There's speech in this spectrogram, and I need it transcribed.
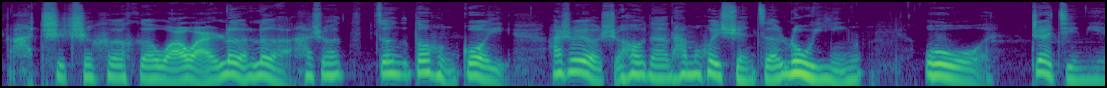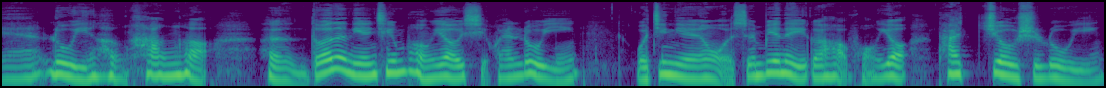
啊，吃吃喝喝，玩玩乐乐。他说真的都很过瘾。他说有时候呢，他们会选择露营，哦。这几年露营很夯哈，很多的年轻朋友喜欢露营。我今年我身边的一个好朋友，他就是露营，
